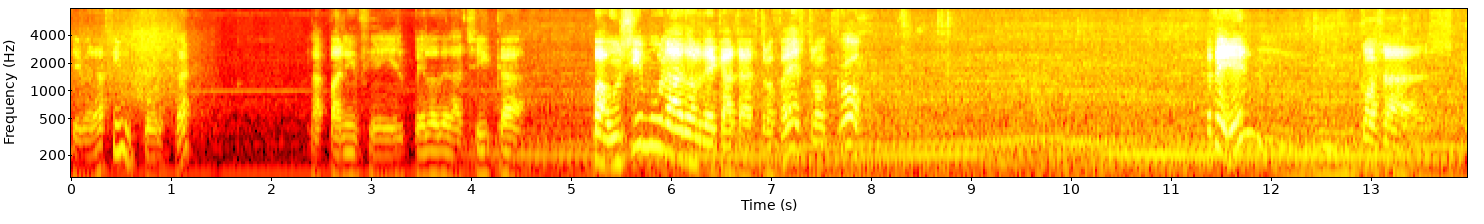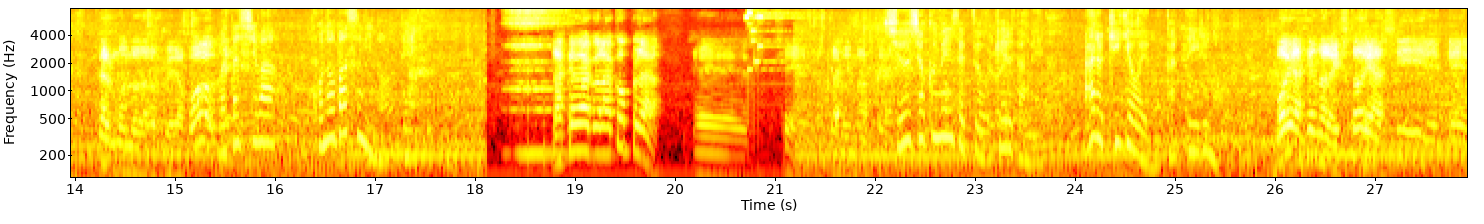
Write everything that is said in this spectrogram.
¿De verdad importa la apariencia y el pelo de la chica para un simulador de catástrofes, tronco? En fin, cosas del mundo de los videojuegos. ¿Te has quedado con la copla? Eh, sí, esta misma Voy haciendo la historia así. Que...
